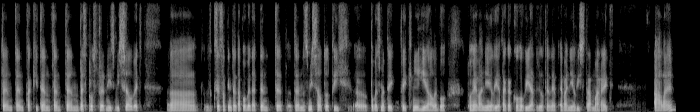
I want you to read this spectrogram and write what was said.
ten, ten taký ten, ten, ten bezprostredný zmysel, veď chce sa tým teda povedať ten, ten, ten zmysel to tých, uh, povedzme tej, tej knihy alebo toho evanielia, tak ako ho vyjadril ten evangelista Marek, ale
